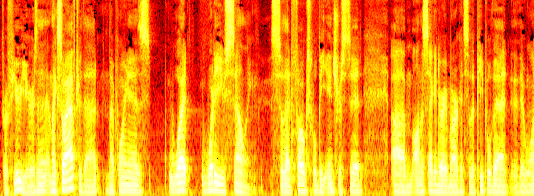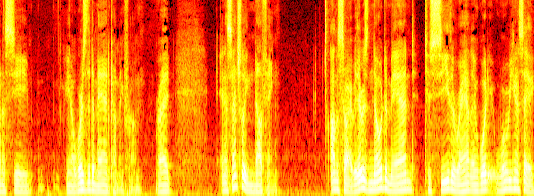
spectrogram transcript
for a few years. And, and like so after that, my point is what what are you selling so that folks will be interested um, on the secondary market so the people that that want to see you know where's the demand coming from right and essentially nothing i'm sorry but there was no demand to see the ram and what what were you to say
